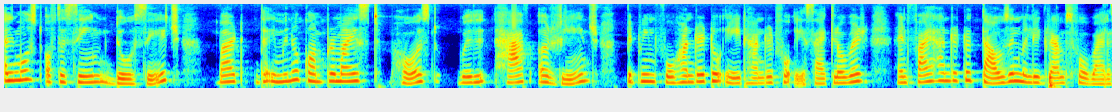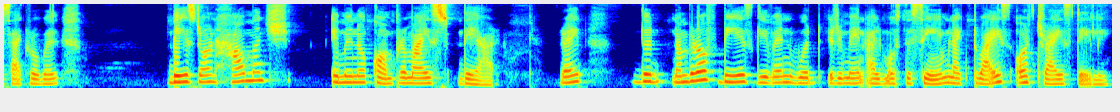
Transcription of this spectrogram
almost of the same dosage but the immunocompromised host will have a range between 400 to 800 for acyclovir and 500 to 1000 milligrams for valacyclovir based on how much immunocompromised they are right? The number of days given would remain almost the same like twice or thrice daily.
